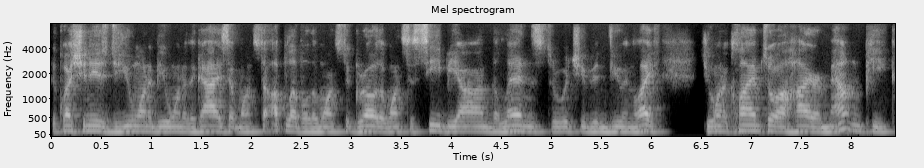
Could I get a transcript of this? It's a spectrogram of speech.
The question is, do you want to be one of the guys that wants to up level, that wants to grow, that wants to see beyond the lens through which you've been viewing life? Do you want to climb to a higher mountain peak?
